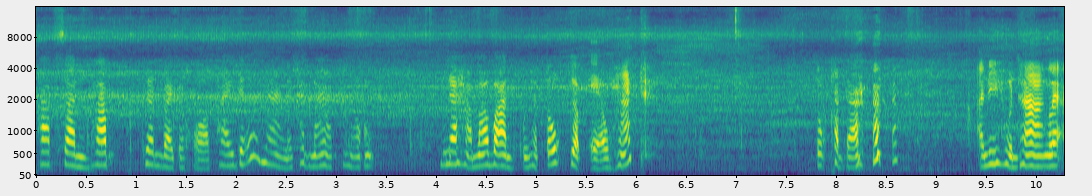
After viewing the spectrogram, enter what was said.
ภาพสั้นภาพเคลื่อนไหวจะขออภัยเด้ออย่างเลยขนาดน้องมื่อนาหามาบานปุ๋ยตกเกือบแอวฮักตกขนาดอันนี้หนทางแหละ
